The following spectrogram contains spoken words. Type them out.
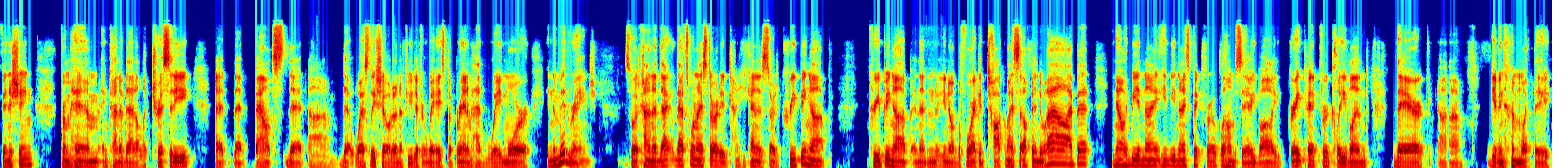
finishing from him and kind of that electricity, that that bounce that um, that Wesley showed in a few different ways, but Branham had way more in the mid range. So I kind of that that's when I started. He kind of started creeping up creeping up. And then, you know, before I could talk myself into, well, I bet, you know, he'd be a nice, he'd be a nice pick for Oklahoma City ball. Great pick for Cleveland there, uh, giving them what they,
